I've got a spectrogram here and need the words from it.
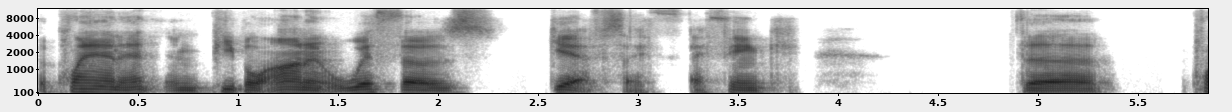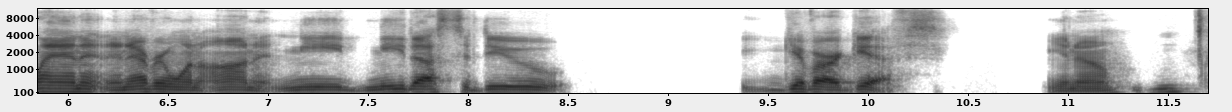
the planet and people on it with those gifts. I, I think the planet and everyone on it need need us to do give our gifts you know? Mm -hmm.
